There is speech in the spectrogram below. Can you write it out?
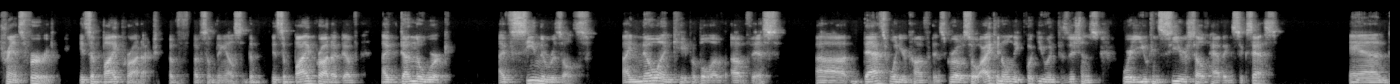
transferred. It's a byproduct of of something else. The it's a byproduct of i've done the work. I've seen the results. I know i'm capable of of this. Uh, that's when your confidence grows. So I can only put you in positions where you can see yourself having success. And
